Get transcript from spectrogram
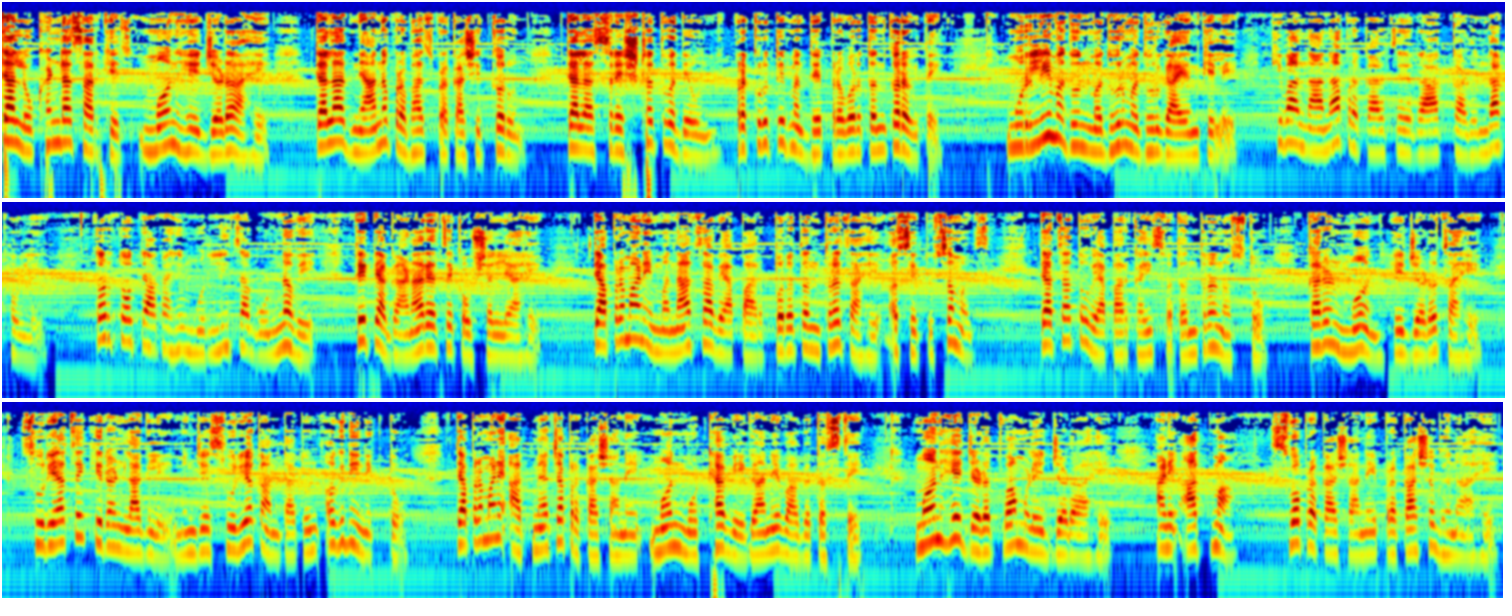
त्या लोखंडासारखेच मन हे जड आहे त्याला ज्ञानप्रभास प्रकाशित करून त्याला श्रेष्ठत्व देऊन प्रकृतीमध्ये प्रवर्तन करविते. मुरलीमधून मधुर मधुर गायन केले किंवा नाना प्रकारचे राग काढून दाखवले तर तो त्या काही मुरलीचा गुण नव्हे ते त्या गाणाऱ्याचे कौशल्य आहे. त्याप्रमाणे मनाचा व्यापार परतंत्रच आहे असे तू समज. त्याचा तो व्यापार काही स्वतंत्र नसतो. कारण मन हे जडच आहे. सूर्याचे किरण लागले म्हणजे सूर्यकांतातून अग्नी निघतो. त्याप्रमाणे आत्म्याच्या प्रकाशाने मन मोठ्या वेगाने वागत असते. मन हे जडत्वामुळे जड आहे आणि आत्मा स्वप्रकाशाने प्रकाशघन आहे.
